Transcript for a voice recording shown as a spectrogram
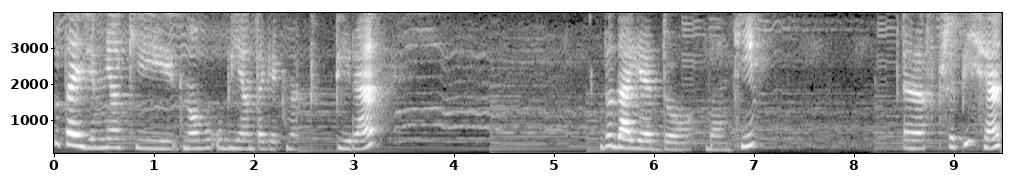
Tutaj ziemniaki znowu ubijam tak jak na pire. Dodaję do mąki. E, w przepisie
